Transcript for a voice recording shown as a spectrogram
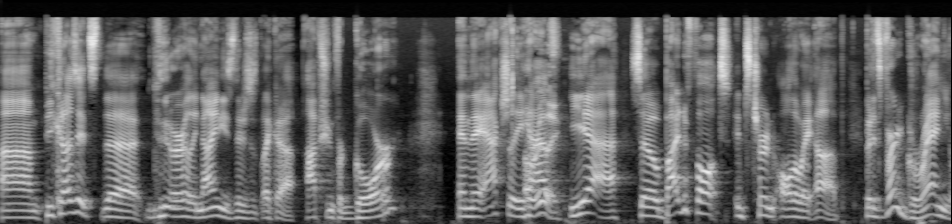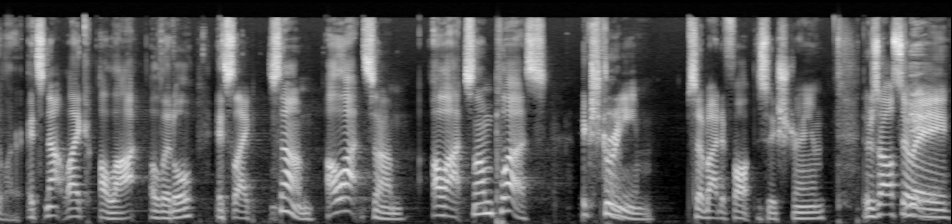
Um, because it's the, the early 90s, there's like a option for gore. And they actually Oh, have, really? yeah. So by default, it's turned all the way up, but it's very granular. It's not like a lot, a little. It's like some, a lot, some, a lot, some plus extreme. So by default, it's extreme. There's also a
